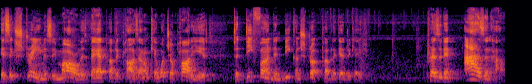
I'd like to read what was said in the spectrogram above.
It's extreme, it's immoral, it's bad public policy. I don't care what your party is to defund and deconstruct public education. President Eisenhower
